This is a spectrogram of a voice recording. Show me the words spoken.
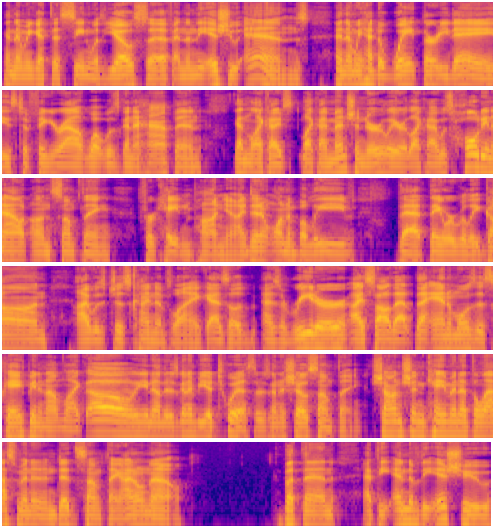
and then we get this scene with Iosif, and then the issue ends, and then we had to wait 30 days to figure out what was going to happen. And like I like I mentioned earlier, like I was holding out on something for Kate and Panya. I didn't want to believe that they were really gone. I was just kind of like as a as a reader, I saw that the animals escaping and I'm like, "Oh, you know, there's going to be a twist. There's going to show something." Shanshin came in at the last minute and did something. I don't know. But then at the end of the issue,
